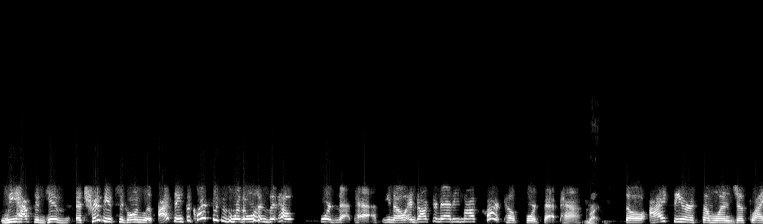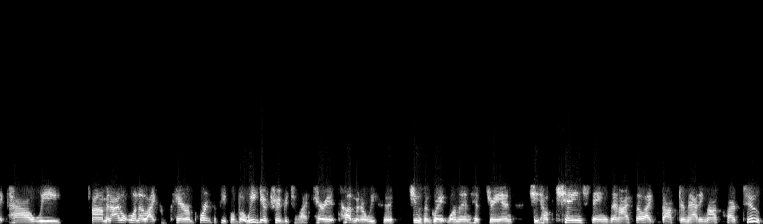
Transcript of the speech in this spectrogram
We have to give a tribute to going, live. I think the Clark sisters were the ones that helped forge that path, you know, and Dr. Mattie Moss Clark helped forge that path. Right. So I see her as someone just like how we, um, and I don't want to like compare importance to people, but we give tribute to like Harriet Tubman or we say she was a great woman in history and she helped change things. And I feel like Dr. Mattie Moss Clark too.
